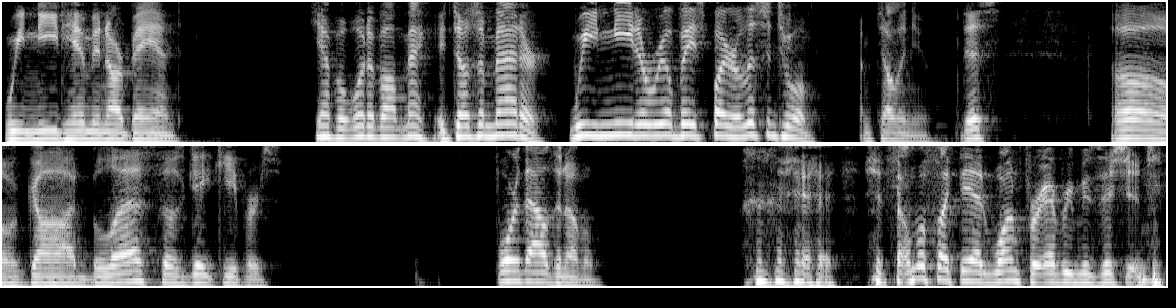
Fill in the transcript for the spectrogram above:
We need him in our band. Yeah, but what about Mac? It doesn't matter. We need a real bass player. Listen to him. I'm telling you. This, oh, God bless those gatekeepers. 4,000 of them. it's almost like they had one for every musician.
